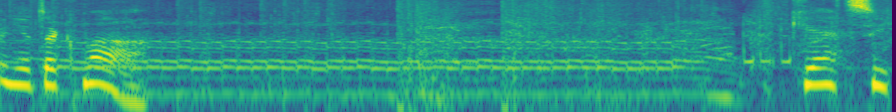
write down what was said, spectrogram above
Tűnjetek már! Keci!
